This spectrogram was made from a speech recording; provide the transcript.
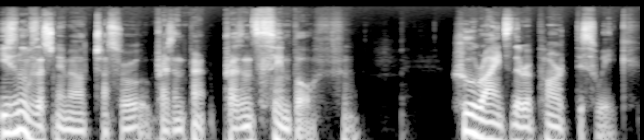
I znów zaczniemy od czasu present, present simple. Who writes the report this week?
